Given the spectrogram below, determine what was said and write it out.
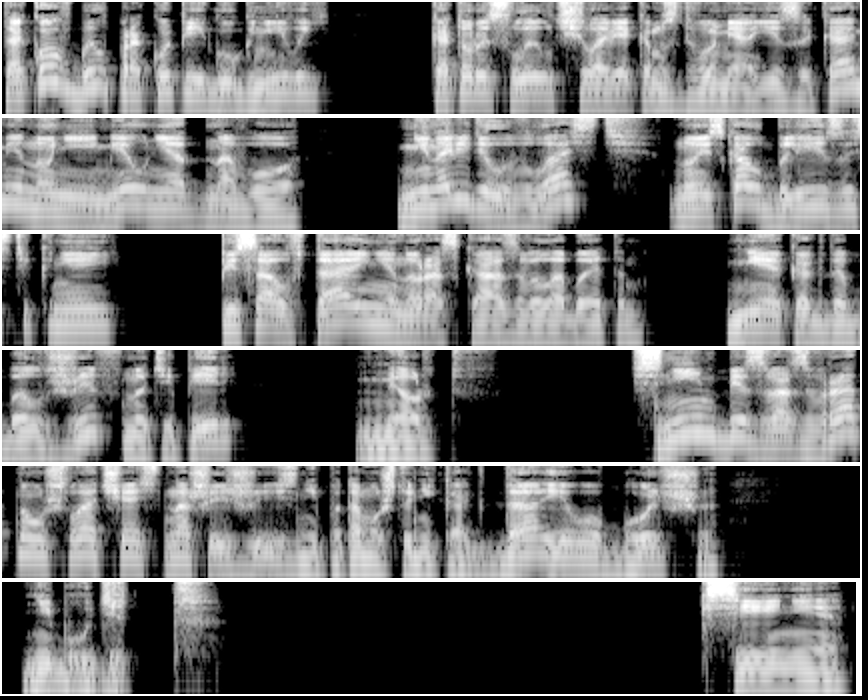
Таков был Прокопий Гугнивый, который слыл человеком с двумя языками, но не имел ни одного, ненавидел власть, но искал близости к ней, писал в тайне, но рассказывал об этом, некогда был жив, но теперь мертв. С ним безвозвратно ушла часть нашей жизни, потому что никогда его больше не будет. Ксения.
